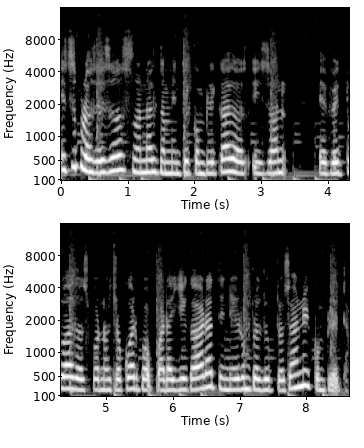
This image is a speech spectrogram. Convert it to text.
Estos procesos son altamente complicados y son efectuados por nuestro cuerpo para llegar a tener un producto sano y completo.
